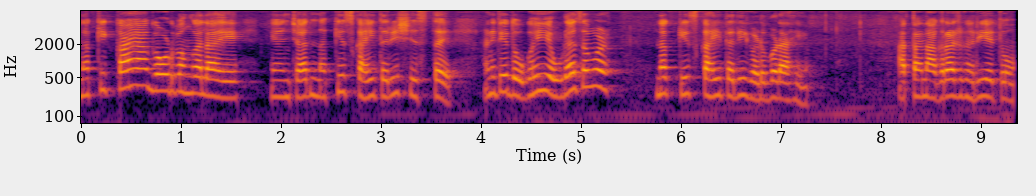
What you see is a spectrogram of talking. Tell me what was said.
नक्की काय हा गौड बंगाल आहे? यांच्यात नक्कीच काहीतरी शिस्त आहे आणि ते दोघंही एवढ्या जवळ नक्कीच काहीतरी गडबड आहे. आता नागराज घरी येतो.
